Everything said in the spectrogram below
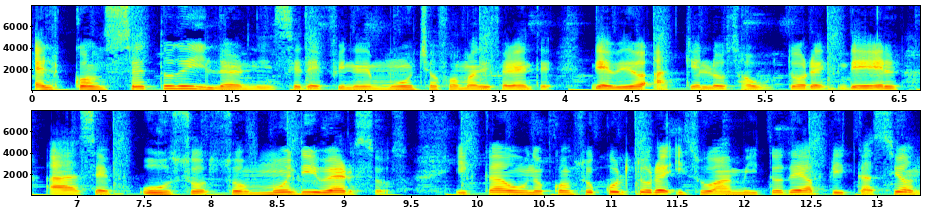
El concepto de e-learning se define de muchas formas diferentes debido a que los autores de él hacen uso son muy diversos y cada uno con su cultura y su ámbito de aplicación.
